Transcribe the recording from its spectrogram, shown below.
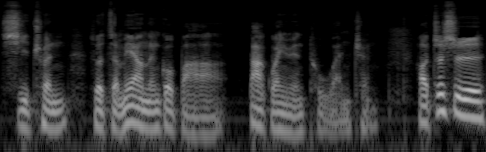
惜春，说怎么样能够把大观园图完成。好，这是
